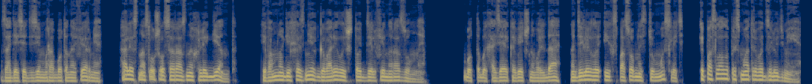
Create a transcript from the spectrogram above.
За десять зим работы на ферме Алис наслушался разных легенд, и во многих из них говорилось, что дельфины разумны. Будто бы хозяйка Вечного Льда наделила их способностью мыслить и послала присматривать за людьми.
